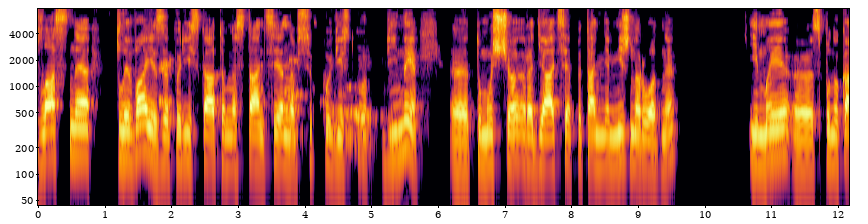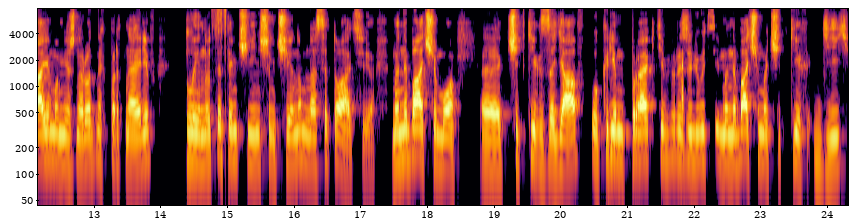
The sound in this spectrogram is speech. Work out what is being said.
власне, впливає Запорізька атомна станція на всю повістку війни, е, тому що радіація питання міжнародне, і ми е, спонукаємо міжнародних партнерів вплинути тим чи іншим чином на ситуацію. Ми не бачимо е, чітких заяв, окрім проєктів резолюцій. Ми не бачимо чітких дій,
